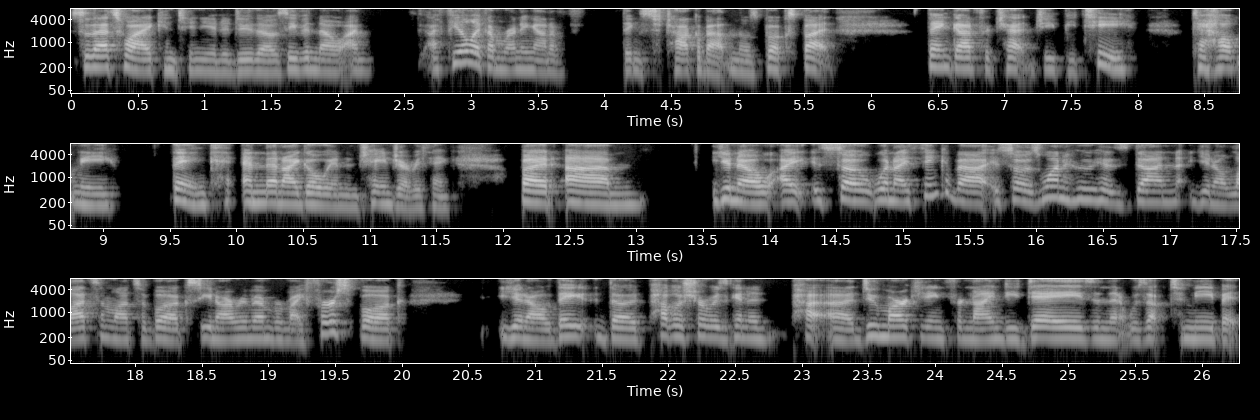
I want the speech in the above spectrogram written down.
So that's why I continue to do those, even though I'm, I feel like I'm running out of things to talk about in those books. But thank God for Chat GPT to help me think. And then I go in and change everything. But um, you know i so when i think about it so as one who has done you know lots and lots of books you know i remember my first book you know they the publisher was going to uh, do marketing for 90 days and then it was up to me but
